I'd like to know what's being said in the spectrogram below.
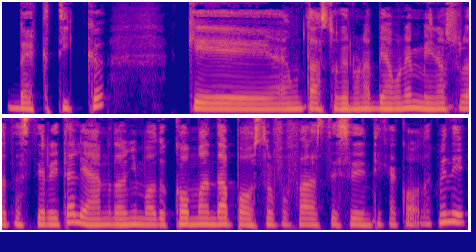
backtick che è un tasto che non abbiamo nemmeno sulla tastiera italiana, ad ogni modo Command apostrofo fa la stessa identica cosa. Quindi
